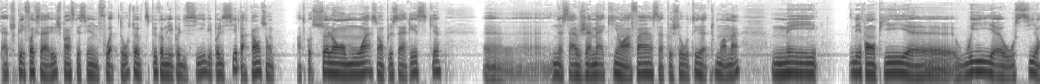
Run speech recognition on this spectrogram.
à toutes les fois que ça arrive, je pense que c'est une fois de tôt. C'est un petit peu comme les policiers. Les policiers, par contre, sont, en tout cas, selon moi, sont plus à risque, euh, ne savent jamais à qui ont affaire, ça peut sauter à tout moment. Mais les pompiers, euh, oui, euh, aussi, ont,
